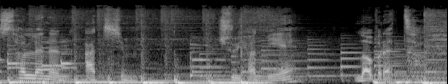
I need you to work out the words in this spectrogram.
설레는 아침. 주현미의 러브레터.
